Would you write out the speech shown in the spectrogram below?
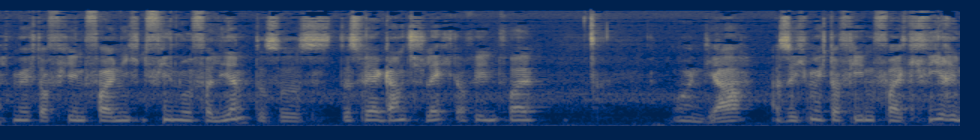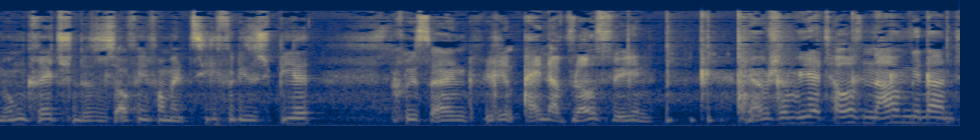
Ich möchte auf jeden Fall nicht 4-0 verlieren. Das, ist, das wäre ganz schlecht auf jeden Fall. Und ja, also ich möchte auf jeden Fall Quirin umgrätschen. Das ist auf jeden Fall mein Ziel für dieses Spiel. Grüße an Quirin. Ein Applaus für ihn. Wir haben schon wieder tausend Namen genannt.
